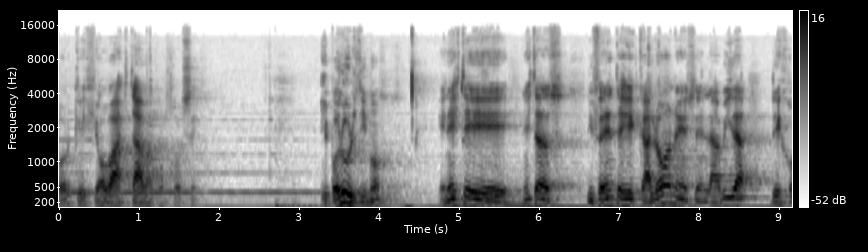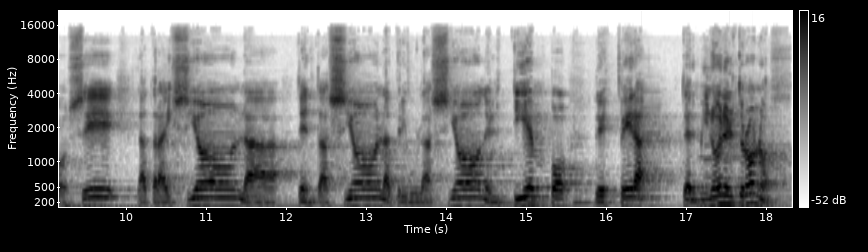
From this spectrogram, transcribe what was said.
porque Jehová estaba con José. Y por último, en, este, en estos diferentes escalones en la vida de José, la traición, la tentación, la tribulación, el tiempo de espera, terminó en el trono.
